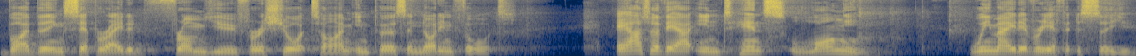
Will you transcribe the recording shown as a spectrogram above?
by being separated from you for a short time, in person, not in thought, out of our intense longing, we made every effort to see you.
